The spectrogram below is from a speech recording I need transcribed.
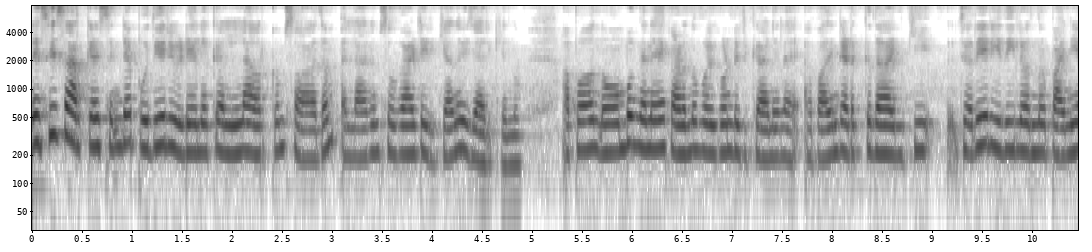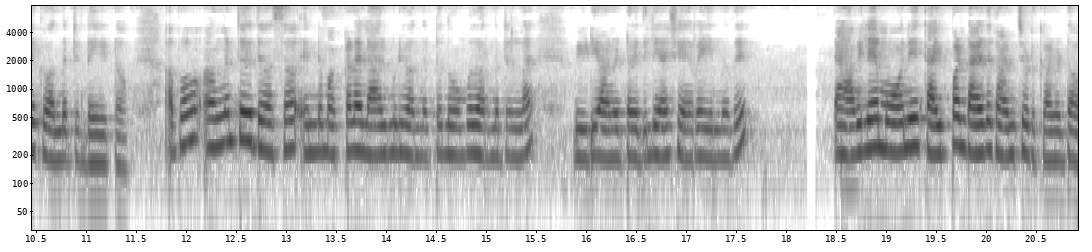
നെസി സാർക്കേഴ്സിന്റെ പുതിയൊരു വീഡിയോയിലേക്ക് എല്ലാവർക്കും സ്വാഗതം. എല്ലാവരും സുഖമായിട്ടിരിക്കുകയെന്ന് വിചാരിക്കുന്നു. അപ്പോൾ നോമ്പ് ഇങ്ങനെ കടന്നു പോയിക്കൊണ്ടിരിക്കുകയാണല്ലേ അപ്പോൾ അതിന്റെ ഇടയ്ക്ക് ഇതാ എനിക്ക് ചെറിയ രീതിയിലൊന്ന് പനിയൊക്കെ വന്നിട്ടുണ്ട് കേട്ടോ. അപ്പോൾ അങ്ങനത്തെ ഒരു ദിവസം എന്റെ മക്കളെല്ലാവരും കൂടി വന്നിട്ട് നോമ്പ് തുറന്നിട്ടുള്ള വീഡിയോ ആണ് കേട്ടോ ഇതിൽ ഞാൻ ഷെയർ ചെയ്യുന്നത്. രാവിലെ മോന് കയ്പുണ്ടായത് കാണിച്ചു കൊടുക്കുകയാണ് കേട്ടോ.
